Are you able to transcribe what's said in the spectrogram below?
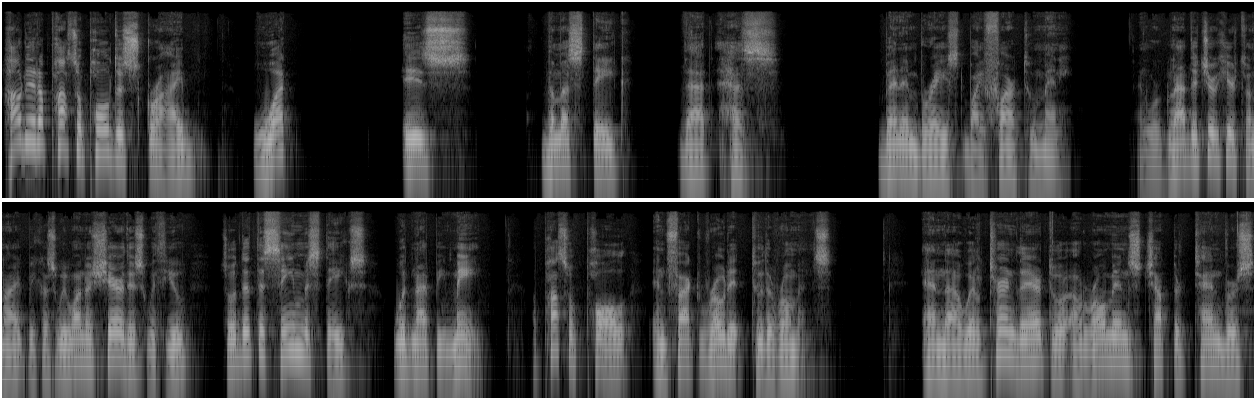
How did Apostle Paul describe what is the mistake that has been embraced by far too many. And we're glad that you're here tonight because we want to share this with you so that the same mistakes would not be made. Apostle Paul, in fact, wrote it to the Romans. And uh, we'll turn there to uh, Romans chapter 10, verse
